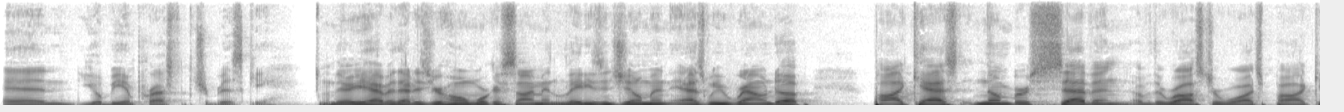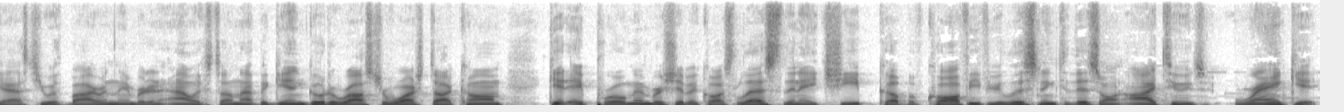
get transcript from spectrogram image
and you'll be impressed with Trubisky. And there you have it. That is your homework assignment, ladies and gentlemen. As we round up podcast number seven of the Roster Watch podcast here with Byron Lambert and Alex Dunlap. Again, go to rosterwatch.com, get a pro membership. It costs less than a cheap cup of coffee. If you're listening to this on iTunes, rank it,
